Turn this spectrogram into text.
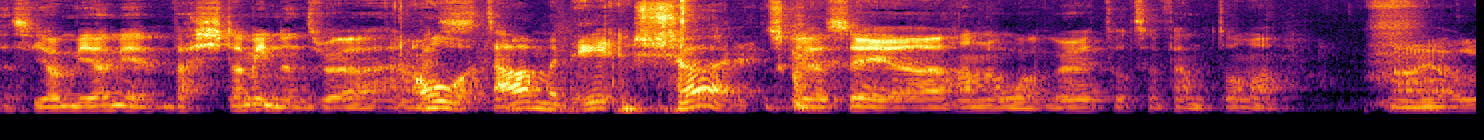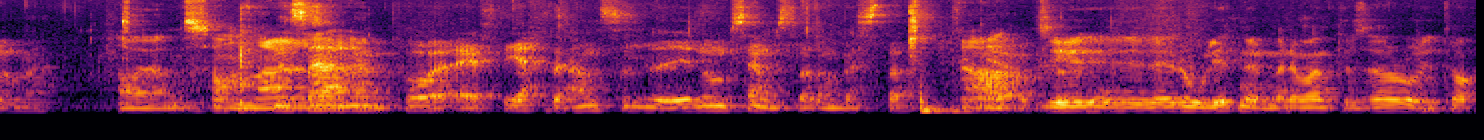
Alltså jag, jag har med värsta minnen tror jag. Åh, ja men det, kör! Skulle jag säga Hannover 2015 va? Ja, jag håller med. Ja, ja. Sommaren. Men så här nu på, efter, i efterhand så blir de sämsta de bästa. Ja. Det är, det är roligt nu men det var inte så roligt då.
